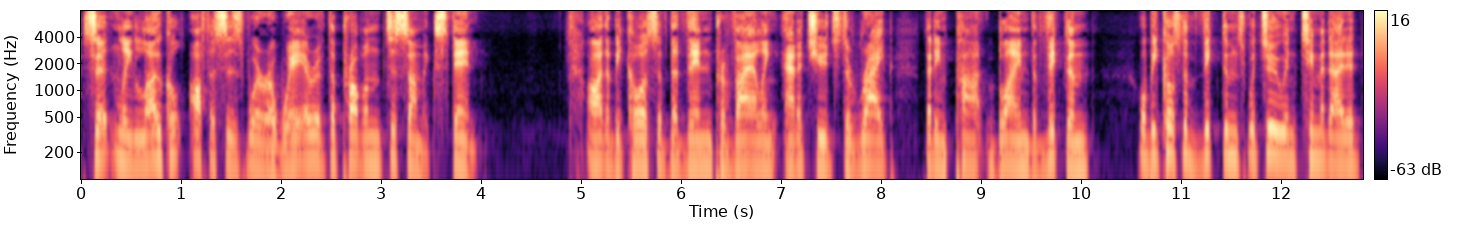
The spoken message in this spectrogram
Certainly, local officers were aware of the problem to some extent, either because of the then prevailing attitudes to rape that in part blamed the victim, or because the victims were too intimidated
